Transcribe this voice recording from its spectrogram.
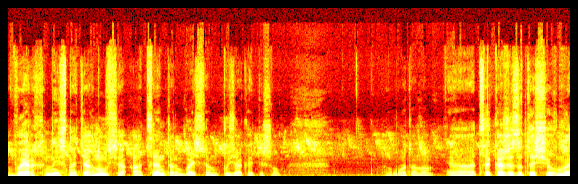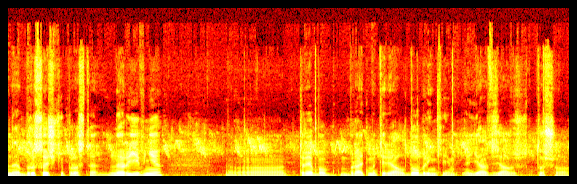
верх низ натягнувся, а центр, бачите, він пузяка пішов. От воно. Е, Це каже за те, що в мене брусочки просто нерівні. Е, Треба брати матеріал добренький. Я взяв то, що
